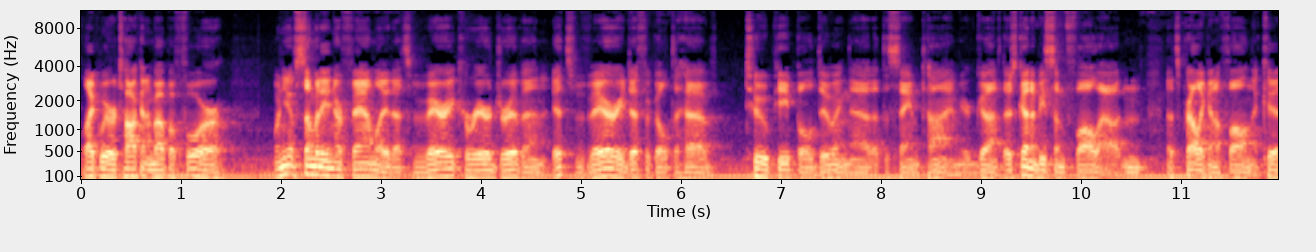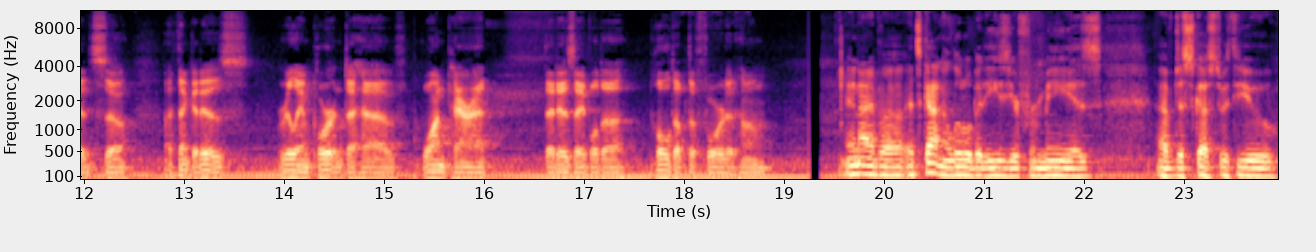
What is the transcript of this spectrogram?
Like we were talking about before, when you have somebody in your family that's very career driven, it's very difficult to have two people doing that at the same time. You're going there's going to be some fallout, and that's probably going to fall on the kids. So I think it is really important to have one parent that is able to hold up the fort at home. and I've uh, it's gotten a little bit easier for me as I've discussed with you.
